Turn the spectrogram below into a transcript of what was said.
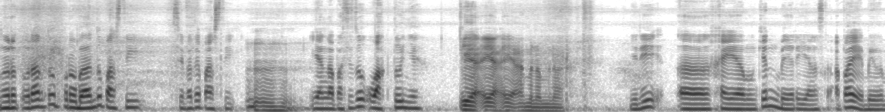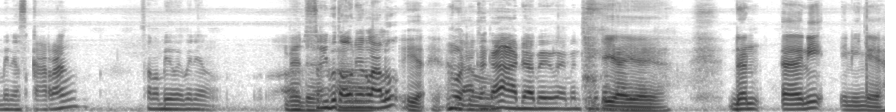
Menurut orang tuh perubahan tuh pasti sifatnya pasti. Mhm. yang nggak pasti tuh waktunya. Iya iya iya benar-benar. Jadi eh, kayak mungkin BRI yang apa ya BUMN yang sekarang sama BUMN yang eh, Beda. seribu tahun yang lalu? Iya. Iya nggak kagak ada BUMN seribu tahun iya iya lalu. iya dan eh, ini ininya ya.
